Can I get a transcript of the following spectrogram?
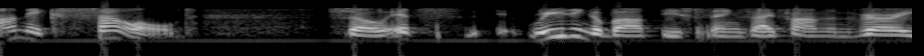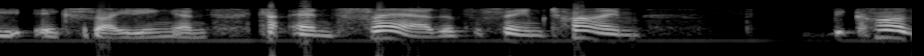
unexcelled. So it's reading about these things. I found them very exciting and and sad at the same time, because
